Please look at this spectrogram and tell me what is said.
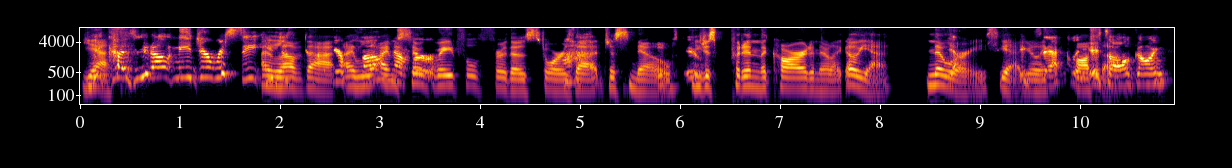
Yes. Because you don't need your receipt. You I love that. I lo- I'm number. so grateful for those stores that just know. You just put in the card and they're like, oh, yeah, no yeah, worries. Yeah. exactly. Like, awesome. It's all going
